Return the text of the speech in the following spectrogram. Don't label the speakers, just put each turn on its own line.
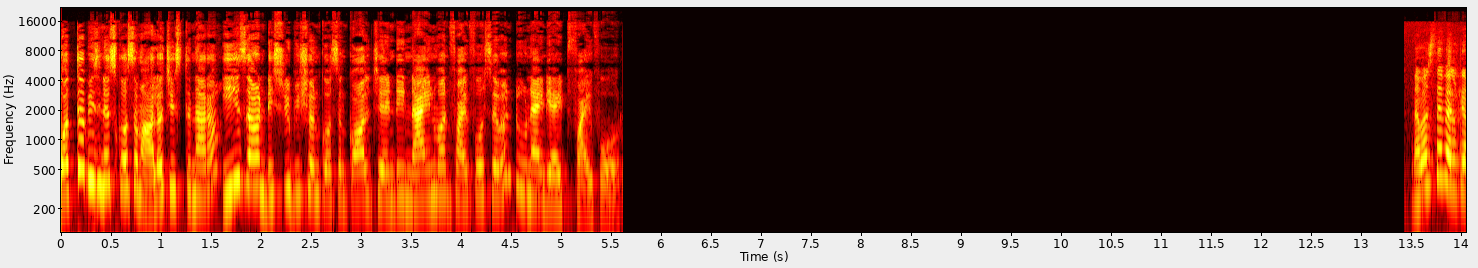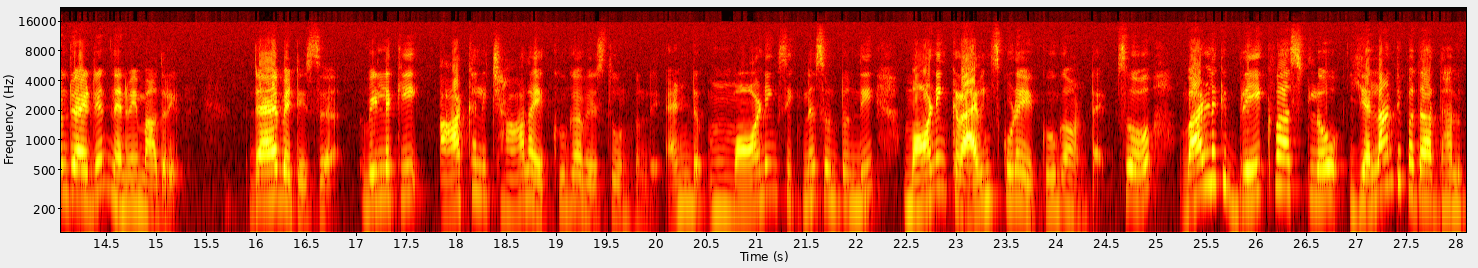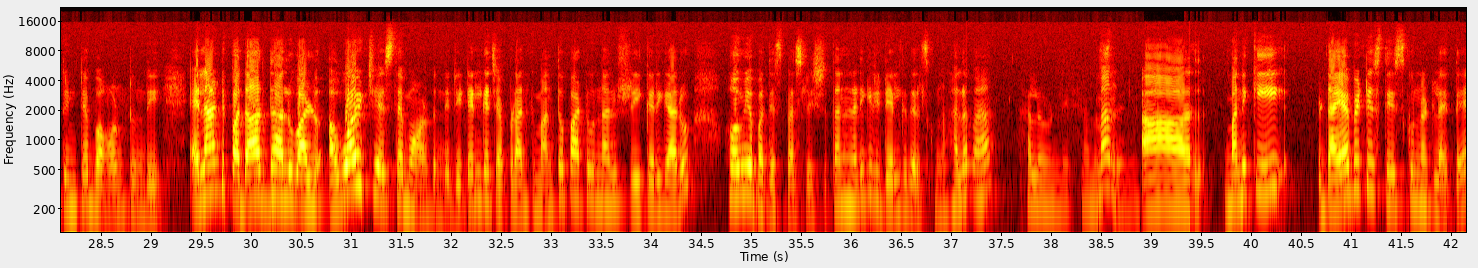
కొత్త బిజినెస్ కోసం ఆలోచిస్తున్నారా? ఈజ్ ఆన్ డిస్ట్రిబ్యూషన్ కోసం కాల్ చేయండి nine one five four seven two nine eight five four.
నమస్తే వెల్కమ్ టు ఐడ్రీమ్ నేను మీ మాధురి. డయాబెటీస్ వీళ్ళకి ఆకలి చాలా ఎక్కువగా వేస్తూ ఉంటుంది. అండ్ మార్నింగ్ సిక్నెస్ ఉంటుంది. మార్నింగ్ క్రావింగ్స్ కూడా ఎక్కువగా ఉంటాయి. సో వాళ్ళకి బ్రేక్ఫాస్ట్లో ఎలాంటి పదార్థాలు తింటే బాగుంటుంది? ఎలాంటి పదార్థాలు వాళ్ళు అవాయిడ్ చేస్తే బాగుంటుంది? డీటెయిల్గా చెప్పడానికి మనతో పాటు ఉన్నారు శ్రీకరి గారు హోమియోపతి స్పెషలిస్ట్. తనని అడిగి డీటెయిల్గా తెలుసుకుందాం. Hello ma'am.
హలో అండి.
మ్యామ్ మనకి డయాబెటీస్ తీసుకున్నట్లయితే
